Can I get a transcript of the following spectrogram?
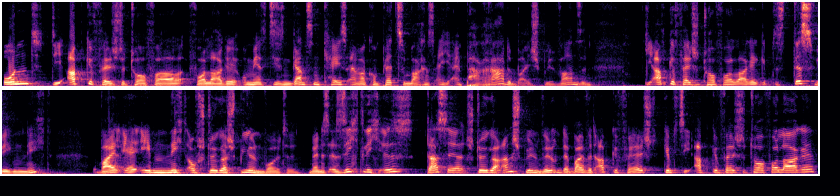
Und die abgefälschte Torvorlage, um jetzt diesen ganzen Case einmal komplett zu machen, ist eigentlich ein Paradebeispiel. Wahnsinn. Die abgefälschte Torvorlage gibt es deswegen nicht, weil er eben nicht auf Stöger spielen wollte. Wenn es ersichtlich ist, dass er Stöger anspielen will und der Ball wird abgefälscht, gibt es die abgefälschte Torvorlage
